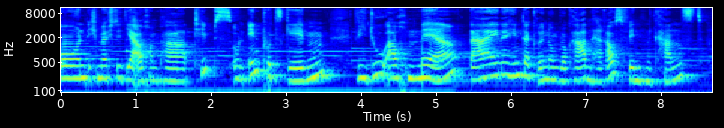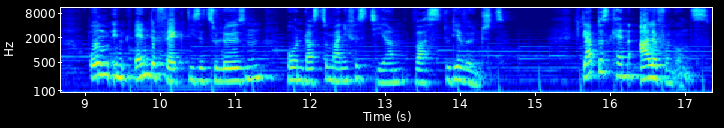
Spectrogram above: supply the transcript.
Und ich möchte dir auch ein paar Tipps und Inputs geben, wie du auch mehr deine Hintergründe und Blockaden herausfinden kannst, um im Endeffekt diese zu lösen und das zu manifestieren, was du dir wünschst. Ich glaube, das kennen alle von uns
